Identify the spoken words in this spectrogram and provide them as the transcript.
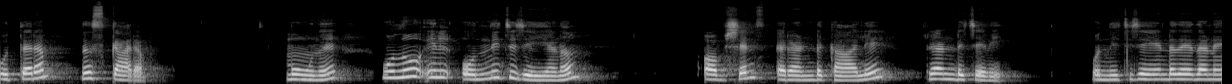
ഉത്തരം നിസ്കാരം. മൂന്ന് ഉലൂയിൽ ഒന്നിച്ച് ചെയ്യണം. ഓപ്ഷൻസ് രണ്ട് കാൽ രണ്ട് ചെവി. ഒന്നിച്ച് ചെയ്യേണ്ടത് ഏതാണ്?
